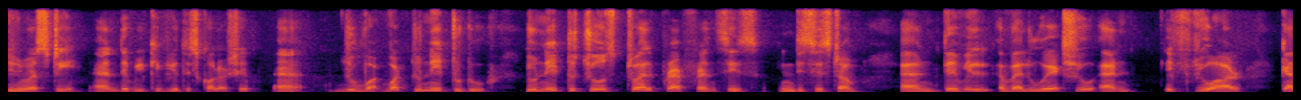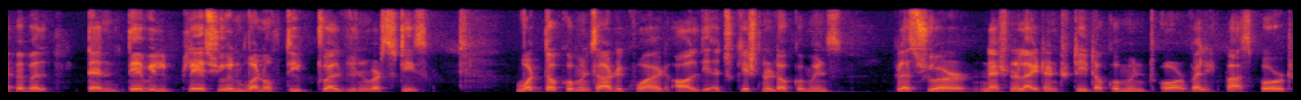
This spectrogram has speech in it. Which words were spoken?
university and they will give you the scholarship. Uh, you what, what you need to do you need to choose 12 preferences in the system and they will evaluate you and if you are capable then they will place you in one of the 12 universities. What documents are required? All the educational documents plus your national identity document or valid passport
